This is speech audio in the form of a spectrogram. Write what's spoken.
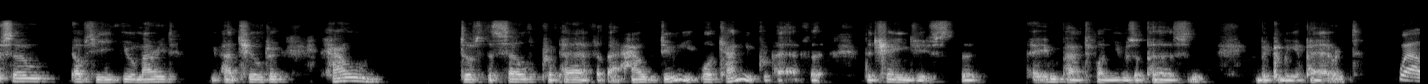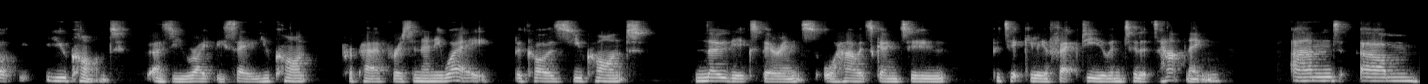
So obviously you were married, you've had children. How does the self prepare for that? How do you, or can you prepare for the changes that impact upon you as a person becoming a parent? Well, you can't, as you rightly say, you can't prepare for it in any way because you can't know the experience or how it's going to particularly affect you until it's happening. And um,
